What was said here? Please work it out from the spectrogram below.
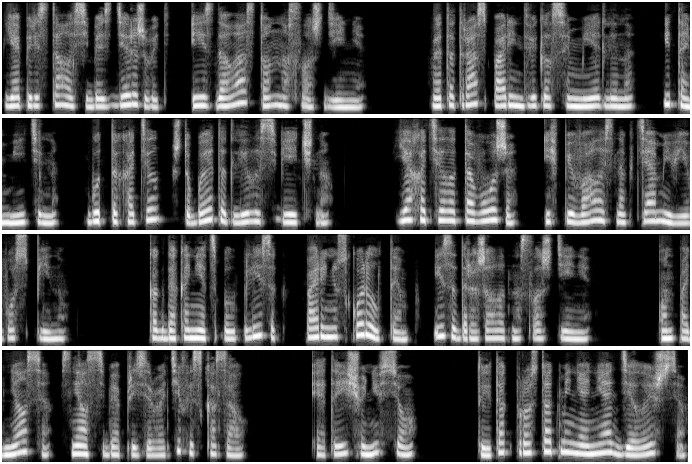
Я перестала себя сдерживать и издала стон наслаждения. В этот раз парень двигался медленно и томительно, будто хотел, чтобы это длилось вечно. Я хотела того же и впивалась ногтями в его спину. Когда конец был близок, парень ускорил темп и задрожал от наслаждения. Он поднялся, снял с себя презерватив и сказал, это еще не все. Ты так просто от меня не отделаешься.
